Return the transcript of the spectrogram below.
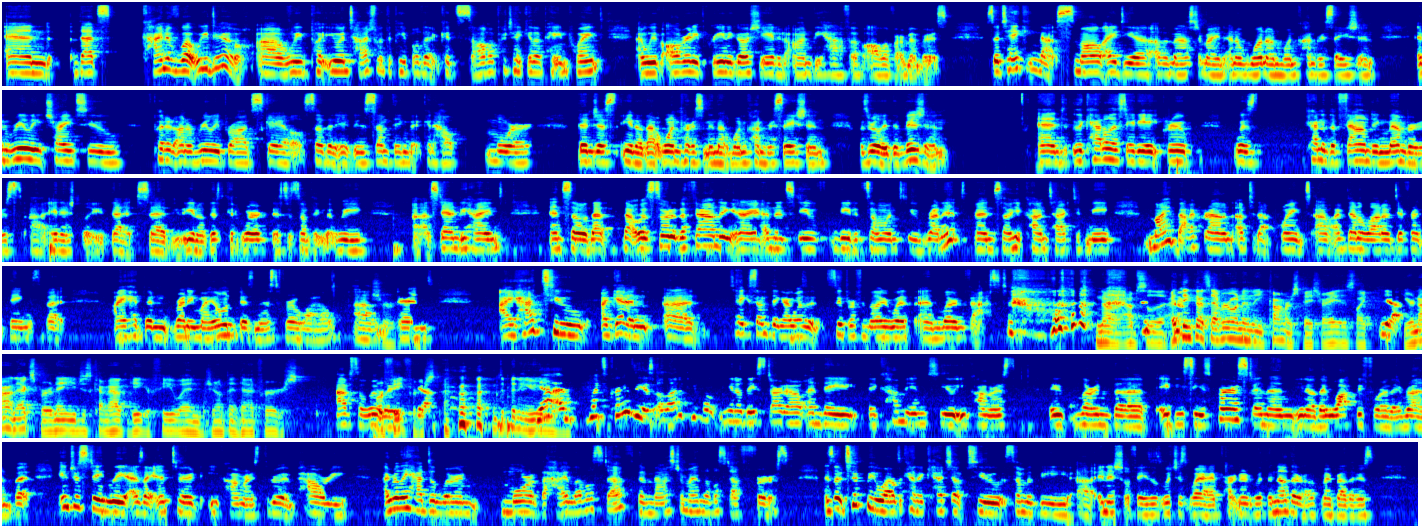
And that's kind of what we do. Uh, we put you in touch with the people that could solve a particular pain point and we've already pre-negotiated on behalf of all of our members. So taking that small idea of a mastermind and a one-on-one conversation and really trying to put it on a really broad scale so that it is something that can help more than just you know that one person in that one conversation was really the vision. And the catalyst 88 group was kind of the founding members uh, initially that said you know this could work this is something that we uh, stand behind. And so that that was sort of the founding area and then steve needed someone to run it. And so he contacted me. My background up to that point uh, i've done a lot of different things but i had been running my own business for a while um, sure. and i had to again uh, take something I wasn't super familiar with and learn fast. no, absolutely. I think that's everyone in the e-commerce space, right? It's like yeah. you're not an expert in it. You just kind of have to get your feet wet and jump in head first. Absolutely. Or feet first, yeah. depending. Yeah, and what's crazy is a lot of people, you know, they start out and they they come into e-commerce. They learn the ABCs first, and then you know they walk before they run. But interestingly, as I entered e-commerce through Empowery, I really had to learn more of the high level stuff, the mastermind level stuff first. And so it took me a while to kind of catch up to some of the uh, initial phases, which is why I partnered with another of my brothers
